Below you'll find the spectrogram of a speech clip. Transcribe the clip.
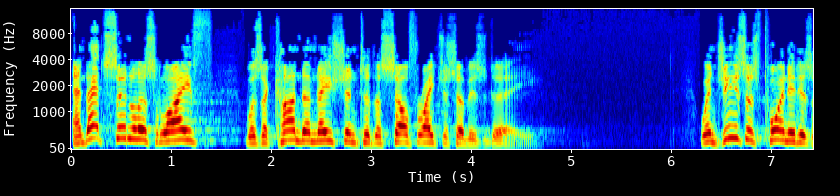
And that sinless life was a condemnation to the self righteous of his day. When Jesus pointed his,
